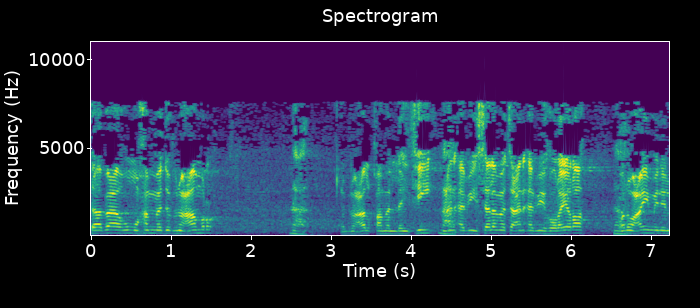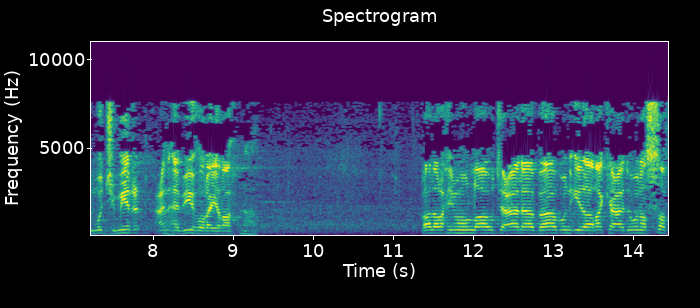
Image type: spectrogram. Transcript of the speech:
تابعه محمد بن عمرو نعم ابن علقم الليثي نعم. عن أبي سلمة عن أبي هريرة نعم. ونعيم المجمر عن نعم. أبي هريرة نعم. قال رحمه الله تعالى باب إذا ركع دون الصف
